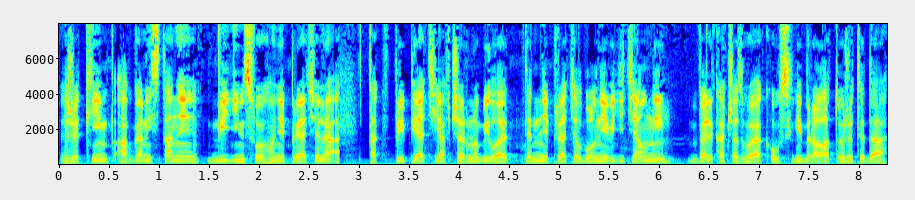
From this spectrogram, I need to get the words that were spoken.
že kým v Afganistane vidím svojho nepriateľa, tak v Pripiati a v Černobyle ten nepriateľ bol neviditeľný. Veľká časť vojakov si vybrala to, že teda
